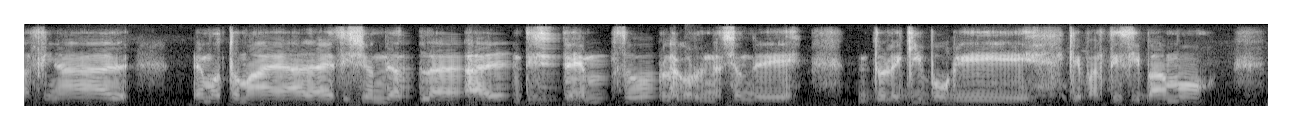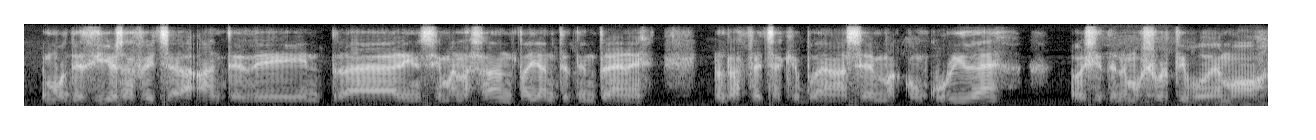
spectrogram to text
al final hemos tomado la decisión de el 27 de marzo, la coordinación de, todo el equipo que, participamos. Hemos decidido esa fecha antes de entrar en Semana Santa y antes de entrar en, en otras fechas que puedan ser más concurridas. A ver si tenemos suerte y podemos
